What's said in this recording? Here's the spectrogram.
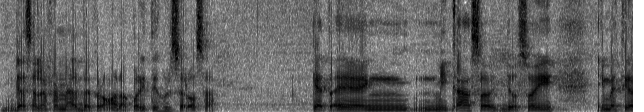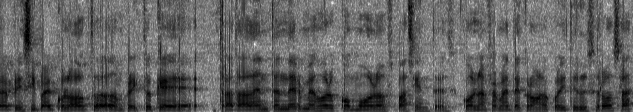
ya sea la enfermedad de Crohn o la colitis ulcerosa que en mi caso yo soy investigador principal con la doctora de un proyecto que trata de entender mejor cómo los pacientes con la enfermedad de Crohn colitis ulcerosa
